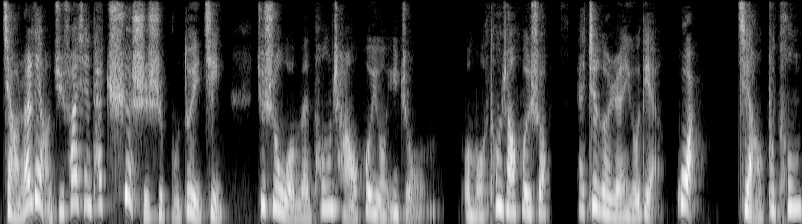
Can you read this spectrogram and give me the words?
讲了两句，发现他确实是不对劲，就是我们通常会用一种，我们通常会说，哎，这个人有点怪，讲不通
